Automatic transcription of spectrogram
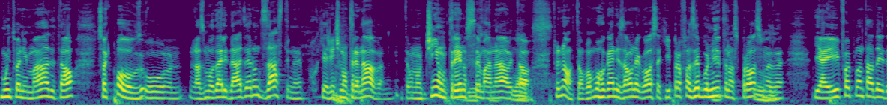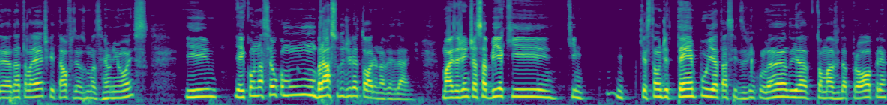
muito animado e tal. Só que, pô, o, o- nas modalidades era um desastre, né? Porque a gente não treinava, então não tinha um treino Justo. semanal e tal. Nossa. Falei, não, então vamos organizar um negócio aqui para fazer bonito nas próximas, né? E aí foi plantada a ideia da Atlética e tal, fizemos umas reuniões. E, e aí quando nasceu como um braço do diretório, na verdade. Mas a gente já sabia que, que em questão de tempo ia estar se desvinculando, ia tomar vida própria,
